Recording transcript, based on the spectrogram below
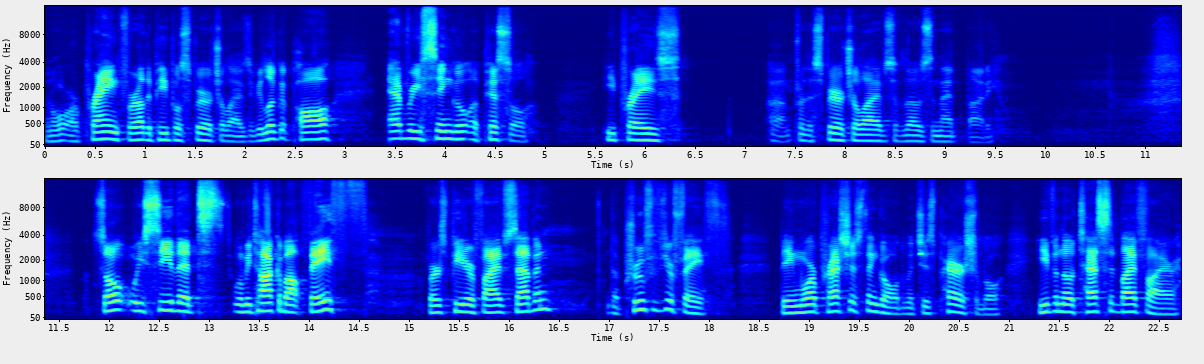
You know, or praying for other people's spiritual lives. If you look at Paul, every single epistle, he prays um, for the spiritual lives of those in that body. So we see that when we talk about faith, 1 Peter 5 7, the proof of your faith being more precious than gold, which is perishable, even though tested by fire,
